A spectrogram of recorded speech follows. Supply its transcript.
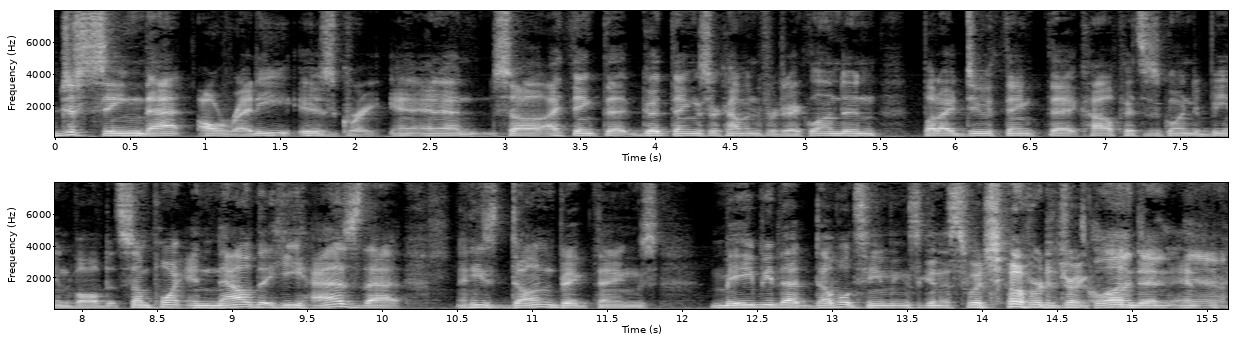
just seeing that already is great. And, and, and so I think that good things are coming for Drake London. But I do think that Kyle Pitts is going to be involved at some point. And now that he has that and he's done big things, maybe that double teaming is going to switch over to Drake London, London, and, yeah.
